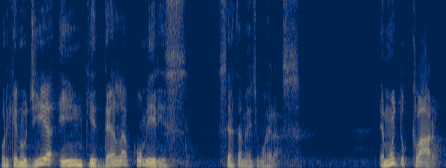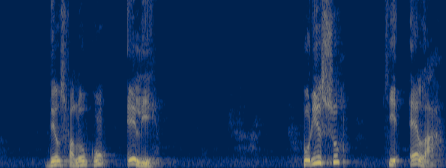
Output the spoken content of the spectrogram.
porque no dia em que dela comeres, certamente morrerás. É muito claro, Deus falou com ele. Por isso que ela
